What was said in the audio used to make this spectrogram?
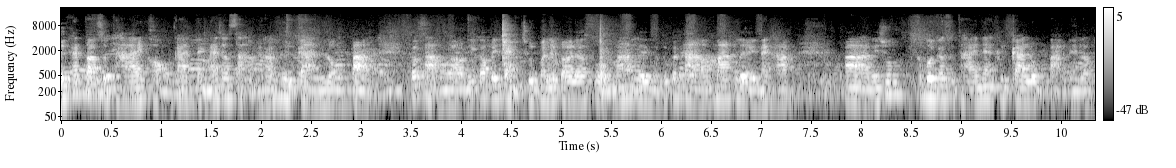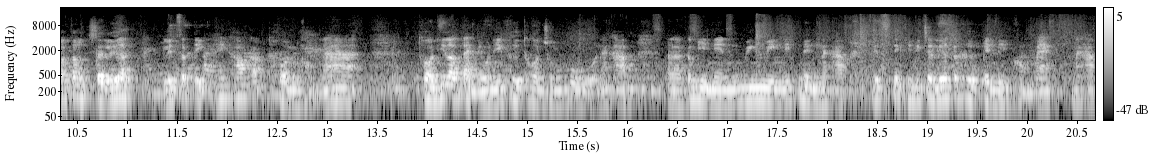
คือขั้นตอนสุดท้ายของการแต่งหน้าเจ้าสาวนะครับคือการลงปากเจ้าสาวของเรานี่ก็ไปแต่งชุดมาเรียบร้อยแล้วสวยมากเลยเหมือนตุ๊กตามากๆเลยนะครับในช่วงกระบวนการสุดท้ายเนี่ยคือการลงปากเนี่ยเราก็ต้องจะเลือกลิปสติกให้เข้ากับโทนของหน้า โทนที่เราแต่งในวันนี้คือโทนชมพูนะครับแล้วก็มีเน้นวิงวิงนิดนึงนะครับลิปสติกที่บิ๊กจะเลือกก็คือเป็นลิปของแม็กนะครับ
